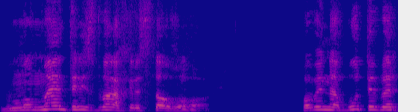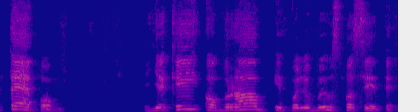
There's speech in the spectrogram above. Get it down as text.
в момент Різдва Христового повинна бути вертепом, який обрав і полюбив Спаситель.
